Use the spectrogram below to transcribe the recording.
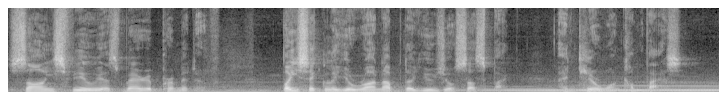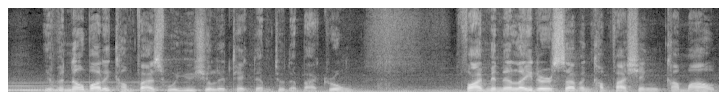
science field is very primitive. Basically, you run up the usual suspect and until one confess. If nobody confess, we usually take them to the back room. Five minutes later, seven confession come out,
